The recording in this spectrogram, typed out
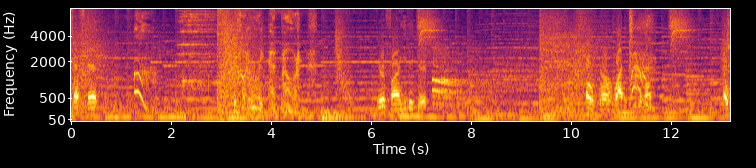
Saul's dead. If I only had power. You're fine. You did good. Oh no! Why did you do that? Nope.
